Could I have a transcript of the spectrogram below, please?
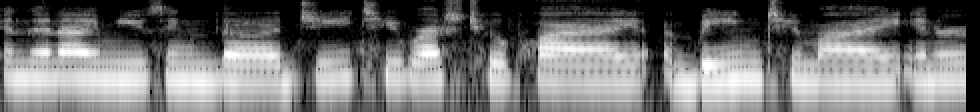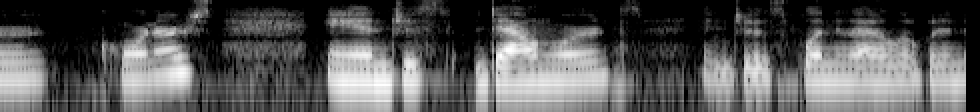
And then I'm using the G2 brush to apply a beam to my inner corners and just downwards and just blending that a little bit in.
